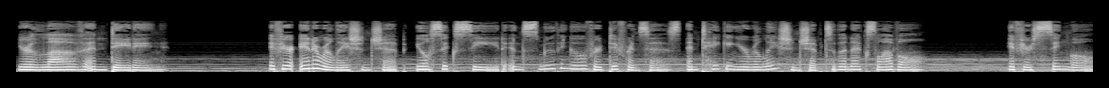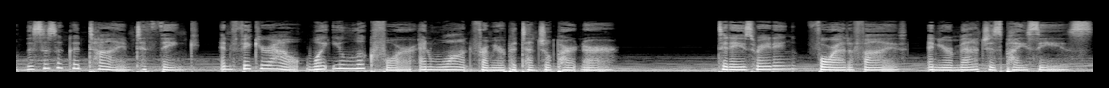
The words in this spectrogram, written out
Your love and dating. If you're in a relationship, you'll succeed in smoothing over differences and taking your relationship to the next level. If you're single, this is a good time to think and figure out what you look for and want from your potential partner. Today's rating 4 out of 5, and your match is Pisces.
